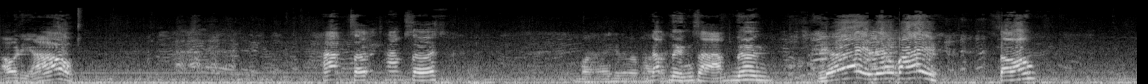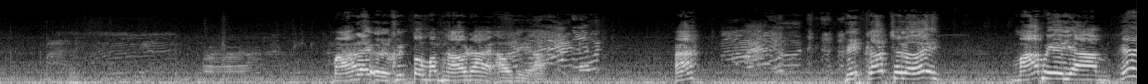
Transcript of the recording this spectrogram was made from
เอาดิ เอาห้ามเซิร์ชห้ามเซิร์ชมาขึ้นมาพักนับหนึ่งสามหนึ่งเดี๋ยวเฮ้ยเร็วไปสองมาหมาอะไรเอ่ย ขึ้นต้นมะพร้าวได้ เอาดิอะ ฮะผิดครับเฉลย หมาพยายามแฮ่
